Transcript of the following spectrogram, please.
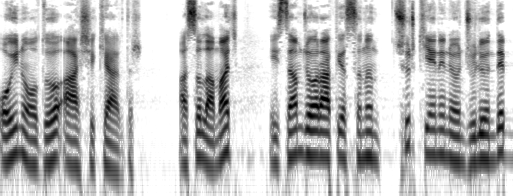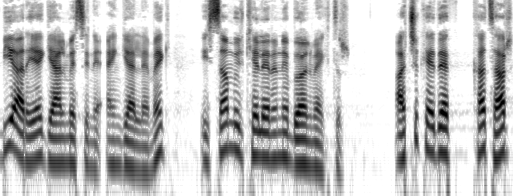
oyun olduğu aşikardır. Asıl amaç İslam coğrafyasının Türkiye'nin öncülüğünde bir araya gelmesini engellemek, İslam ülkelerini bölmektir. Açık hedef Katar,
